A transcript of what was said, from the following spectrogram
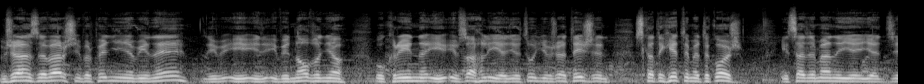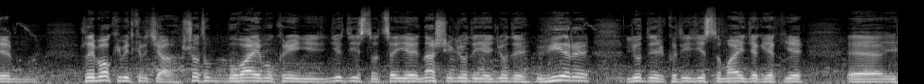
вже завершення припинення війни і, і, і відновлення України. І, і взагалі я тут вже тиждень з катехитами також. І це для мене є. є, є глибоке відкриття, що тут буває в Україні. Дійсно, це є наші люди, є люди віри, люди, які дійсно мають, як, як є е, е,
